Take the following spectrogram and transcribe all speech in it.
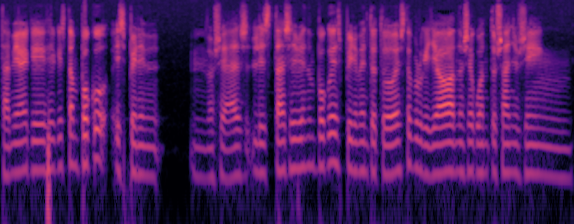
también hay que decir que está un poco o sea, le está sirviendo un poco de experimento todo esto porque llevaba no sé cuántos años sin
